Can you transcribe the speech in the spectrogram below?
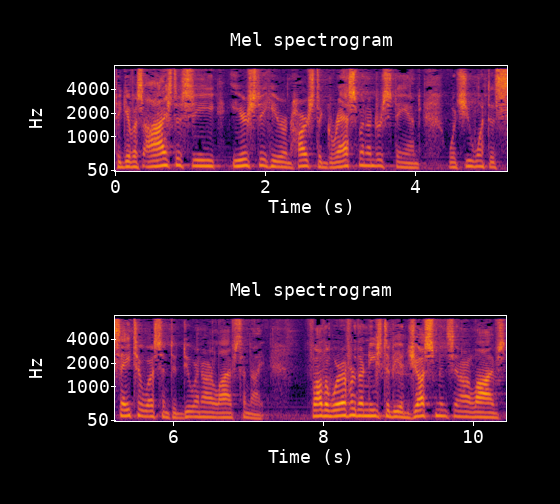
to give us eyes to see, ears to hear, and hearts to grasp and understand what you want to say to us and to do in our lives tonight. Father, wherever there needs to be adjustments in our lives,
